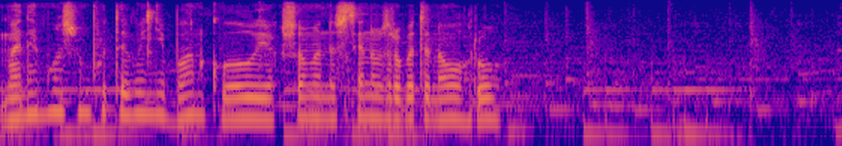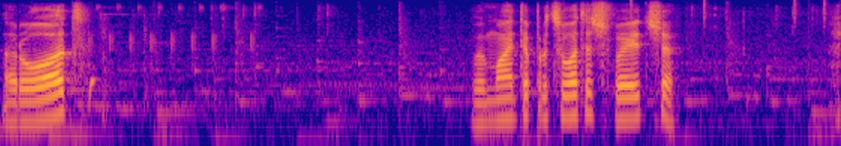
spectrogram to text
Ми не можемо бути винні банку, якщо ми не встигнемо зробити нову гру. Народ. Ви маєте працювати швидше.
